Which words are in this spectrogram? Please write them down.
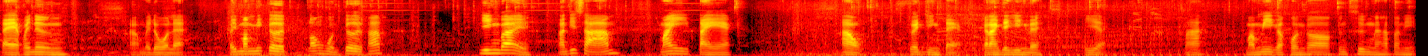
แตกไปหนึ่งอ่าไม่โดนแล้วไปมัมมี่เกิดลองหนเกิดครับ ยิงไปอันที่สาม ไม่แตก เอา้าเพื่อนยิงแตกกำลังจะยิงเลยเฮียมามัมมี่กับคนก็ครึ่งๆนะครับตอนนี้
